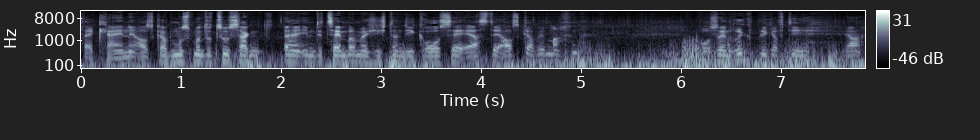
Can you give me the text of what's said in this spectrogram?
Drei kleine Ausgaben muss man dazu sagen. Äh, Im Dezember möchte ich dann die große erste Ausgabe machen, wo so ein Rückblick auf die, ja,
